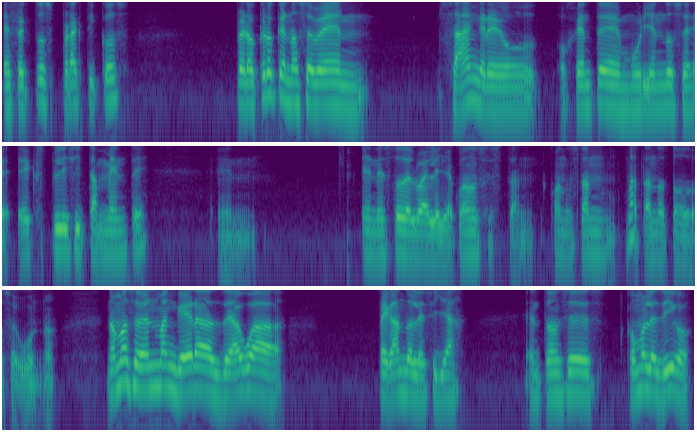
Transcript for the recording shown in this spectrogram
efectos prácticos, pero creo que no se ven sangre o, o gente muriéndose explícitamente en, en esto del baile, ya cuando se están, cuando están matando a todos, según, ¿no? Nada más se ven mangueras de agua pegándoles y ya. Entonces, ¿cómo les digo?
